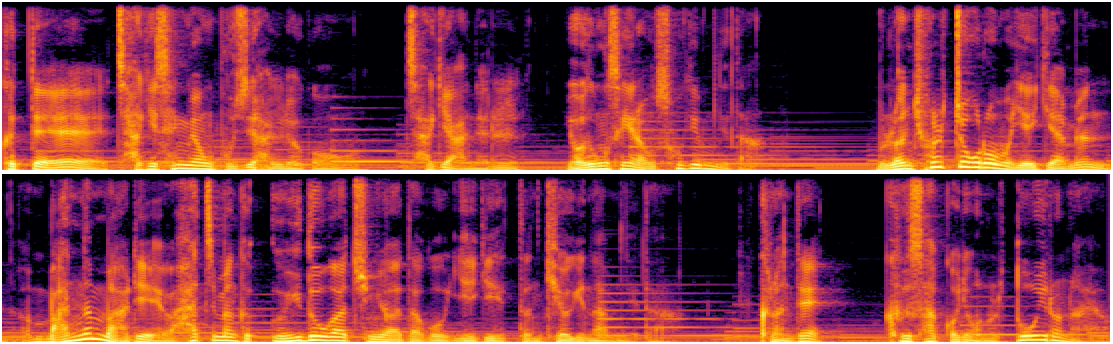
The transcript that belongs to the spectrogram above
그때 자기 생명 부지하려고 자기 아내를 여동생이라고 속입니다. 물론 혈적으로 얘기하면 맞는 말이에요. 하지만 그 의도가 중요하다고 얘기했던 기억이 납니다. 그런데 그 사건이 오늘 또 일어나요.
